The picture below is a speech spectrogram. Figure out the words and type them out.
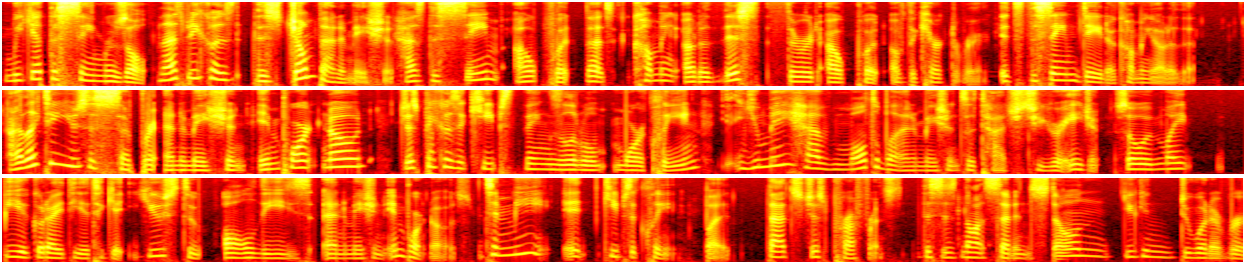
We get the same result. And that's because this jump animation has the same output that's coming out of this third output of the character rig. It's the same data coming out of it. I like to use a separate animation import node just because it keeps things a little more clean. You may have multiple animations attached to your agent, so it might be a good idea to get used to all these animation import nodes. To me, it keeps it clean, but that's just preference. This is not set in stone. You can do whatever.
